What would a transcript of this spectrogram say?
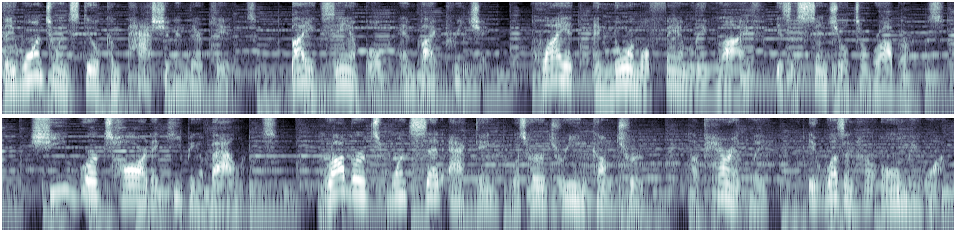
They want to instill compassion in their kids, by example and by preaching. Quiet and normal family life is essential to Roberts. She works hard at keeping a balance. Roberts once said acting was her dream come true. Apparently, it wasn't her only one.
